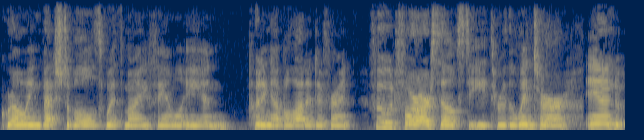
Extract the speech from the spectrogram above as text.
growing vegetables with my family and putting up a lot of different food for ourselves to eat through the winter. And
